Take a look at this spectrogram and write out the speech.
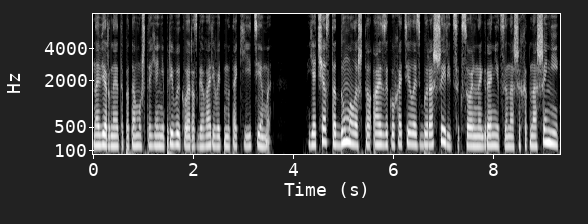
Наверное, это потому, что я не привыкла разговаривать на такие темы. Я часто думала, что Айзеку хотелось бы расширить сексуальные границы наших отношений,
